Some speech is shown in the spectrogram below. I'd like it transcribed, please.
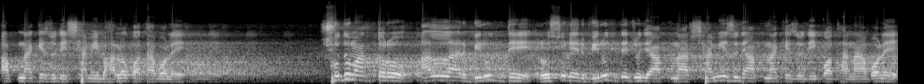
আপনাকে যদি স্বামী ভালো কথা বলে শুধুমাত্র আল্লাহর বিরুদ্ধে, রসুলের বিরুদ্ধে যদি আপনার স্বামী যদি আপনাকে যদি কথা না বলে,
